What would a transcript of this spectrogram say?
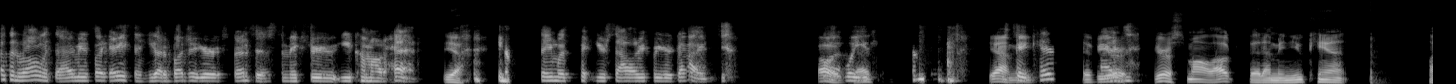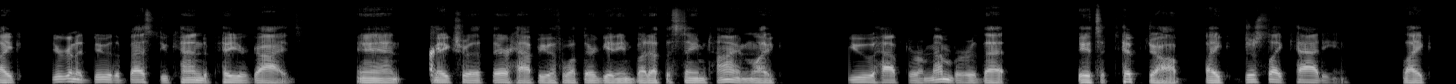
Nothing wrong with that. I mean, it's like anything. You got to budget your expenses to make sure you, you come out ahead. Yeah. You know, Same with your salary for your guides. Oh, well, you- Yeah. I mean, take care. if you're if you're a small outfit, I mean, you can't like you're gonna do the best you can to pay your guides and make sure that they're happy with what they're getting. But at the same time, like you have to remember that it's a tip job. Like just like caddying, like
